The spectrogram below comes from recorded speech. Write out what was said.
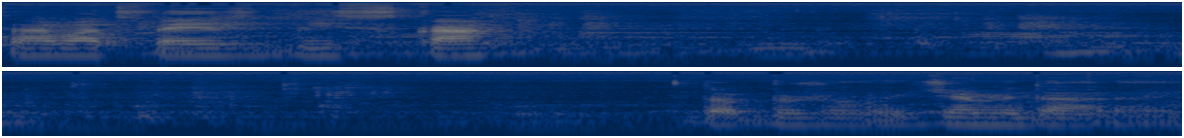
ta łatwa jest bliska. Dobrze, idziemy dalej.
